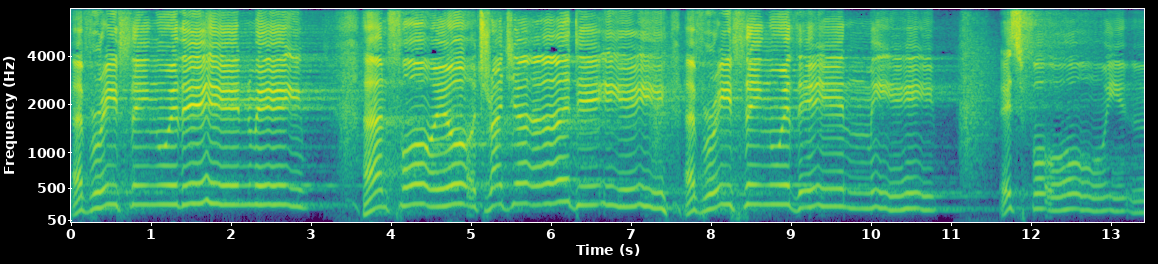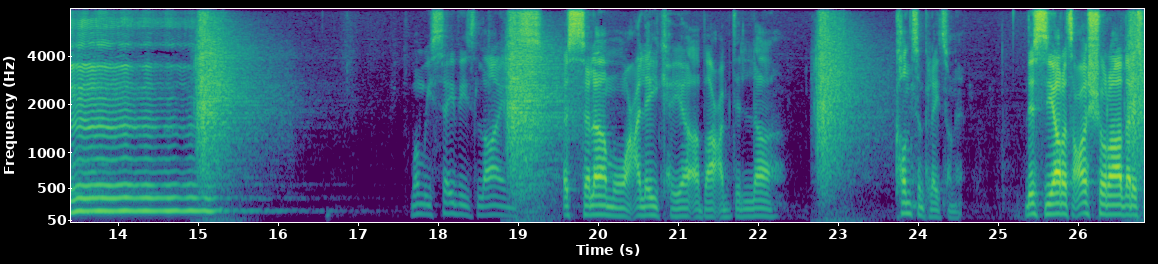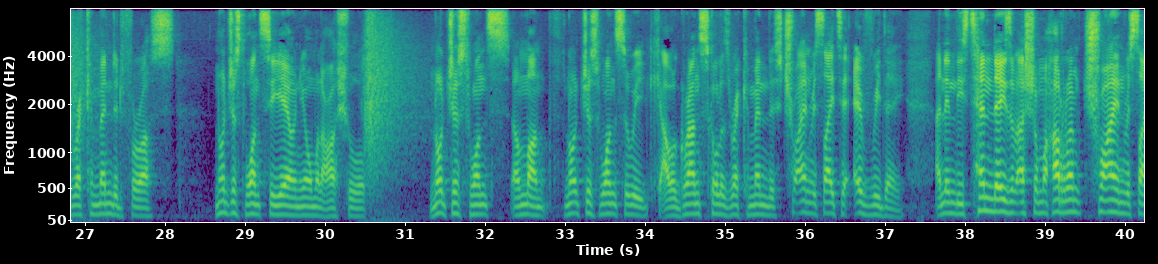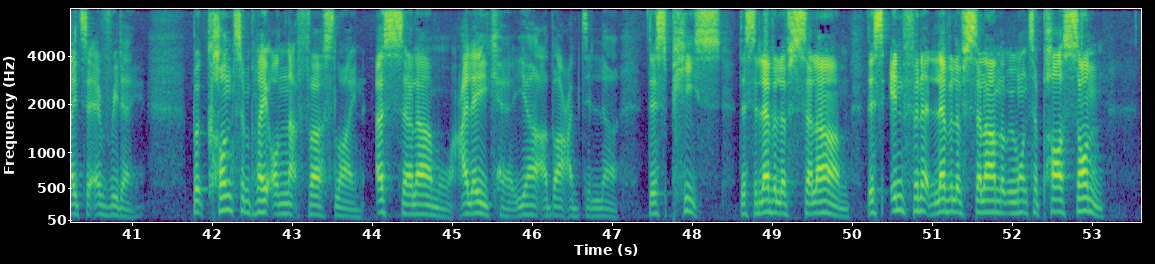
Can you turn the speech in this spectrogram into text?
everything within me. And for your tragedy, everything within me is for you. When we say these lines, Assalamu alayka ya Aba Abdullah, contemplate on it. This ziyarat Ashura that is recommended for us, not just once a year on Yom al Ashur, not just once a month, not just once a week. Our grand scholars recommend this. Try and recite it every day. And in these 10 days of Ashur Muharram, try and recite it every day. But contemplate on that first line. Assalamu alayka ya Aba Abdullah. This peace, this level of salam, this infinite level of salam that we want to pass on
